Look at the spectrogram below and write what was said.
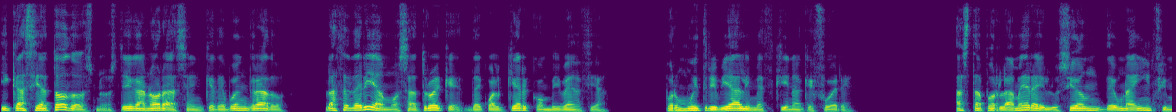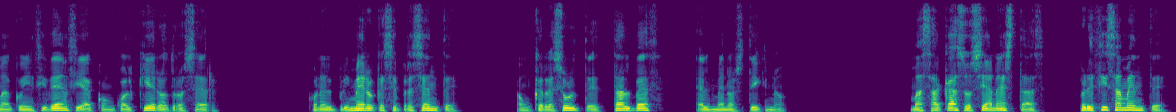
Y casi a todos nos llegan horas en que de buen grado la cederíamos a trueque de cualquier convivencia, por muy trivial y mezquina que fuere, hasta por la mera ilusión de una ínfima coincidencia con cualquier otro ser, con el primero que se presente, aunque resulte, tal vez, el menos digno. Mas acaso sean estas, precisamente,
